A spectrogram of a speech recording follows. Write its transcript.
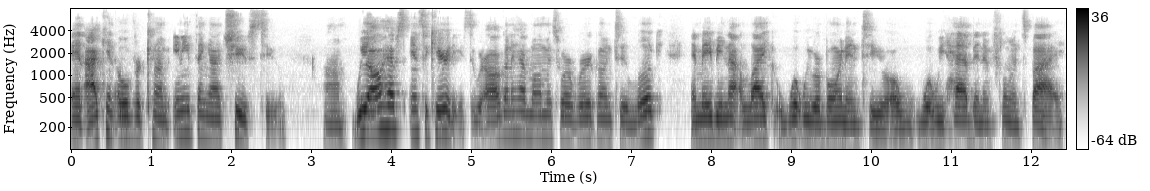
and I can overcome anything I choose to. Um, we all have insecurities. We're all going to have moments where we're going to look and maybe not like what we were born into or what we have been influenced by.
